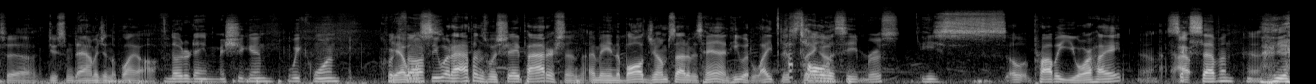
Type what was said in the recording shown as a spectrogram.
to do some damage in the playoff. Notre Dame, Michigan, week one. Quick yeah, we'll see what happens with Shea Patterson. I mean, the ball jumps out of his hand. He would light this How thing tall up. is he, Bruce? He's uh, probably your height. Six seven. Yeah.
